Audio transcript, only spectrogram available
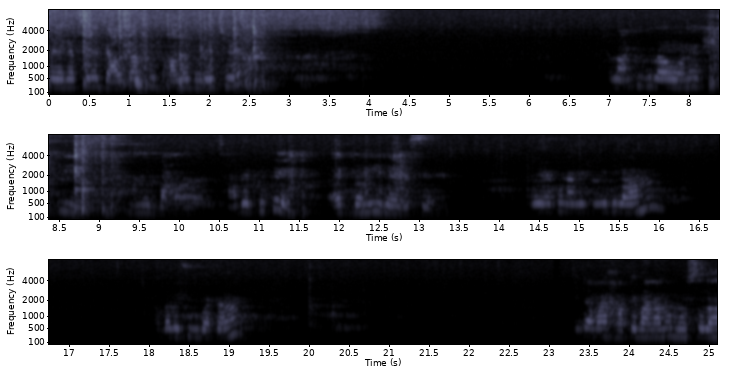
হয়ে গেছে, জালটা খুব ভালো ধরেছে। লাঠিগুলাও অনেক মানে ছাদের থেকে একদমই হয়ে গেছে। এখন আমি দিয়ে দিলাম আদা, রসুন বাটা। এটা আমার হাতে বানানো মশলা।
